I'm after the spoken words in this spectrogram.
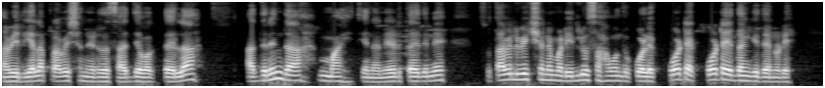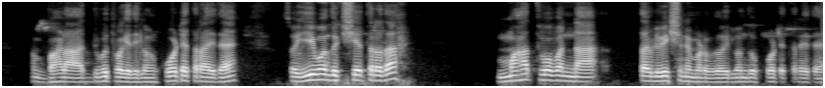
ನಾವು ಇಲ್ಲಿಗೆಲ್ಲ ಪ್ರವೇಶ ನೀಡಲು ಸಾಧ್ಯವಾಗ್ತಾ ಇಲ್ಲ. ಅದರಿಂದ ಮಾಹಿತಿಯನ್ನು ನೀಡ್ತಾ ಇದ್ದೀನಿ. ಸೊ ತಾವಿಲ್ಲಿ ವೀಕ್ಷಣೆ ಮಾಡಿ ಇಲ್ಲೂ ಸಹ ಒಂದು ಕೋಳೆ ಕೋಟೆ ಕೋಟೆ ಇದ್ದಂಗಿದೆ ನೋಡಿ. ಬಹಳ ಅದ್ಭುತವಾಗಿದೆ. ಇಲ್ಲೊಂದು ಕೋಟೆ ಥರ ಇದೆ. ಸೊ ಈ ಒಂದು ಕ್ಷೇತ್ರದ ಮಹತ್ವವನ್ನು ತಾವಿಲ್ಲಿ ವೀಕ್ಷಣೆ ಮಾಡ್ಬೋದು. ಇಲ್ಲೊಂದು ಕೋಟೆ ಥರ ಇದೆ.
